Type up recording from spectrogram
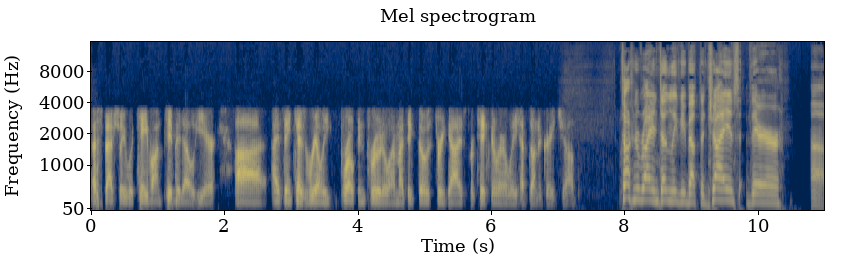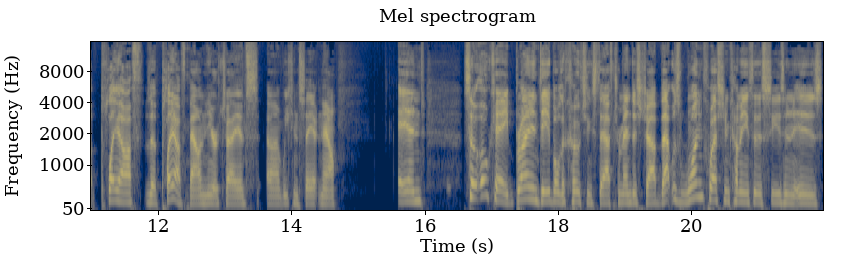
especially with Kayvon Thibodeaux here, uh, I think has really broken through to him. I think those three guys particularly have done a great job. Talking to Ryan Dunleavy about the Giants, their uh, playoff, the playoff bound New York Giants, uh, we can say it now, and. So, okay, Brian Daboll, the coaching staff, tremendous job. That was one question coming into the season is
